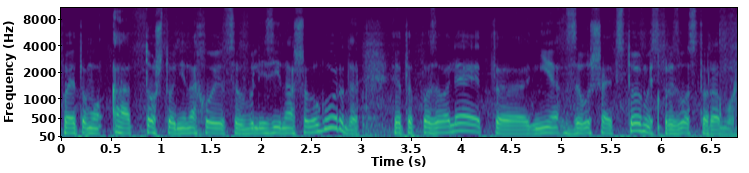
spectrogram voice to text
Поэтому, а то, что они находятся вблизи нашего города, это позволяет э, не завышать стоимость производства работ.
